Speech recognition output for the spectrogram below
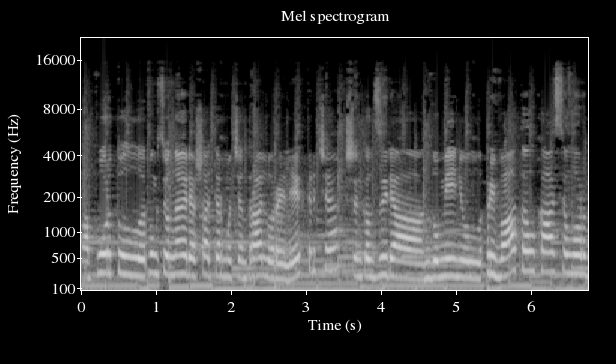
aportul funcționării așa termocentralelor electrice și încălzirea în domeniul privat al caselor.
